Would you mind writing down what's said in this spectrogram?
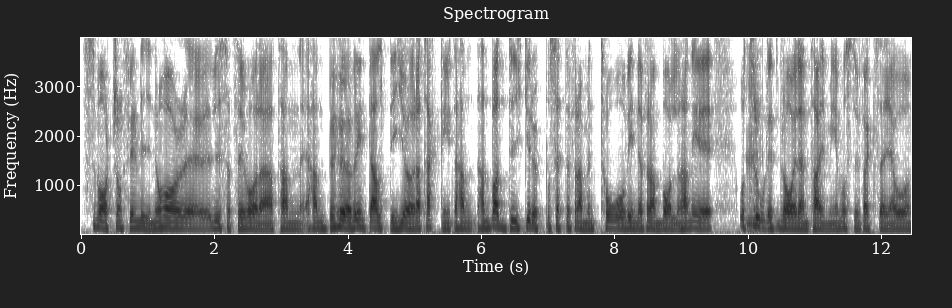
smart som Firmino har eh, visat sig vara att han, han behöver inte alltid göra tackling utan han, han bara dyker upp och sätter fram en tå och vinner fram bollen. Han är otroligt mm. bra i den tajmingen måste vi faktiskt säga och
